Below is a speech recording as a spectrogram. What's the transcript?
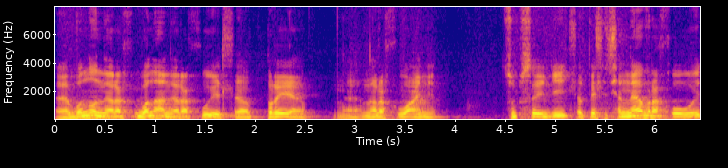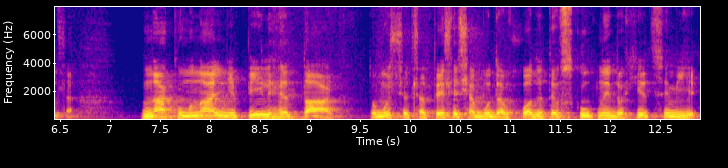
Е, Воно не. Вона не рахується при е, нарахуванні субсидій, ця тисяча не враховується. На комунальні пільги так, тому що ця тисяча буде входити в скупний дохід сім'ї.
